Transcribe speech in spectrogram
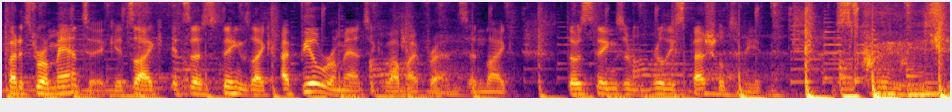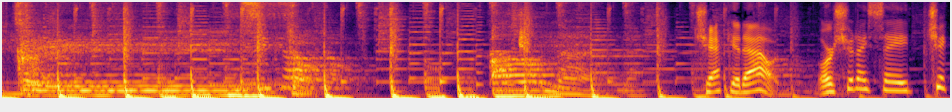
but it's romantic. It's like, it's those things like I feel romantic about my friends, and like those things are really special to me. Check it out. Or should I say, chick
